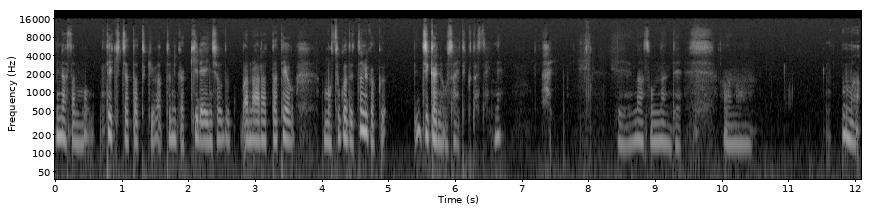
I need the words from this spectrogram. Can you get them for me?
皆さんも手切っちゃった時はとにかくきれいに消毒あの洗った手をもうそこでとにかく直に押さえてくださいね、えー、まあそんなんであのまあ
